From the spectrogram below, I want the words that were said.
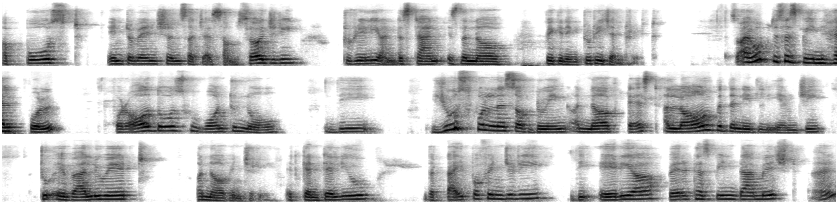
a post-intervention such as some surgery to really understand is the nerve beginning to regenerate. So I hope this has been helpful for all those who want to know the usefulness of doing a nerve test along with the needle EMG to evaluate a nerve injury. It can tell you the type of injury, the area where it has been damaged, and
